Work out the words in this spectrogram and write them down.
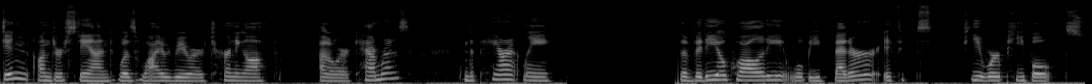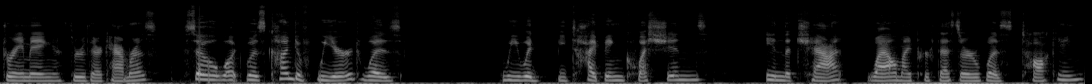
didn't understand was why we were turning off our cameras. And apparently, the video quality will be better if it's fewer people streaming through their cameras. So, what was kind of weird was we would be typing questions in the chat while my professor was talking,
